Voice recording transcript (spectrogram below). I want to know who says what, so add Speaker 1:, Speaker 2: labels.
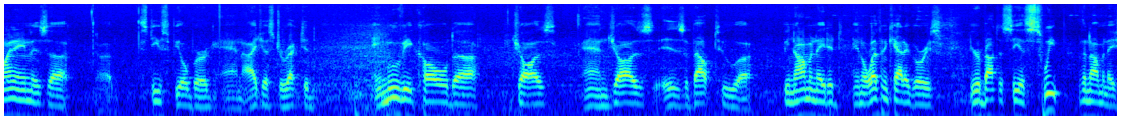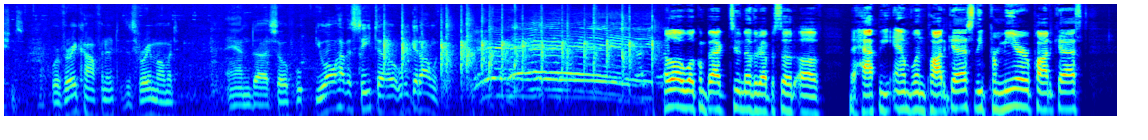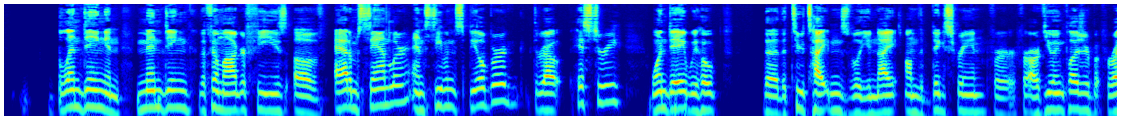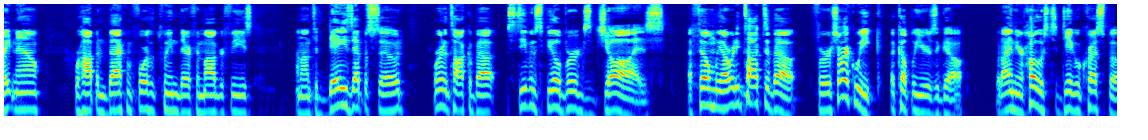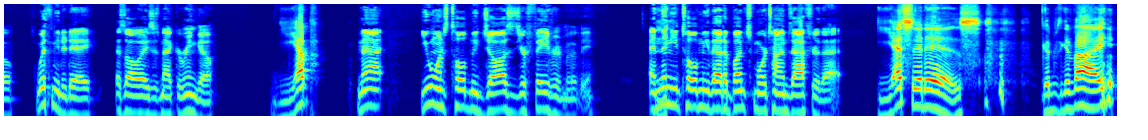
Speaker 1: My name is uh, uh, Steve Spielberg, and I just directed a movie called uh, Jaws. And Jaws is about to uh, be nominated in 11 categories. You're about to see us sweep the nominations. We're very confident at this very moment. And uh, so if you all have a seat, uh, we'll get on with it.
Speaker 2: Hello, welcome back to another episode of the Happy Amblin podcast, the premier podcast blending and mending the filmographies of Adam Sandler and Steven Spielberg throughout history. One day we hope the the two titans will unite on the big screen for for our viewing pleasure, but for right now, we're hopping back and forth between their filmographies. And on today's episode, we're going to talk about Steven Spielberg's Jaws, a film we already talked about for Shark Week a couple years ago. But I'm your host, Diego Crespo. With me today, as always, is Matt Garingo.
Speaker 3: Yep.
Speaker 2: Matt, you once told me Jaws is your favorite movie. And then you told me that a bunch more times after that.
Speaker 3: Yes, it is. Good goodbye.
Speaker 4: You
